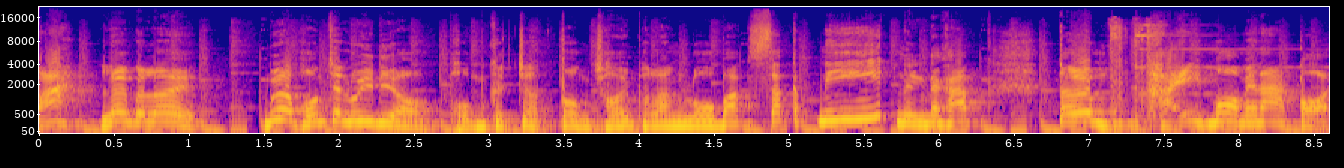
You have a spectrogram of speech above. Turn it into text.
มา เริ่มกันเลย เมื่อผมจะลุยเดี่ยว ผมก็จะต้องใช้พลังโลบักสักนิดหนึ่งนะครับ เติมไหหม้อไม่น่าก่อน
